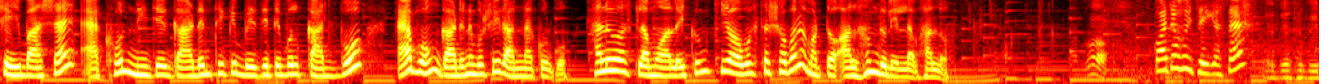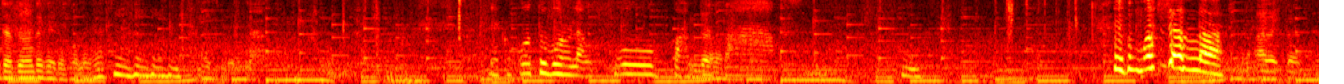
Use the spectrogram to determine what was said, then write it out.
সেই বাসায় এখন নিজের গার্ডেন থেকে ভেজিটেবল কাটবো এবং গার্ডেনে বসেই রান্না করব। হ্যালো আসসালামু আলাইকুম কি অবস্থা সবার? আমার তো আলহামদুলিল্লাহ ভালো। কয়টা হয়েছে গাছে? দেখে হ্যাঁ। দেখো কত বড় লাউ। ও বাপ। রে বাপ মাশাল্লাহ আর একটা আছে।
